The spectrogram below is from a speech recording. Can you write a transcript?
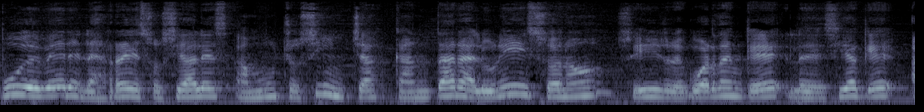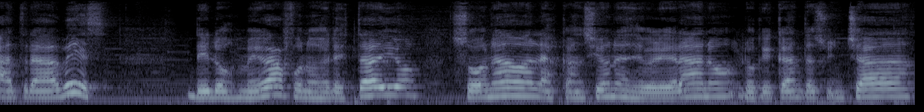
Pude ver en las redes sociales a muchos hinchas cantar al unísono. ¿sí? Recuerden que les decía que a través de los megáfonos del estadio sonaban las canciones de Belgrano, lo que canta su hinchada.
